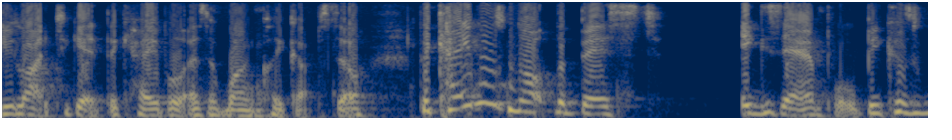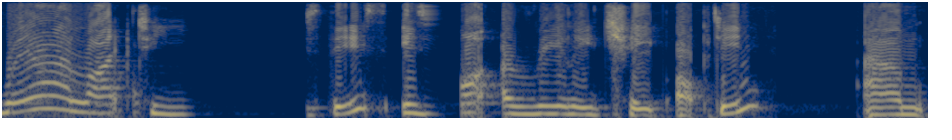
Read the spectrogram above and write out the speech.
you like to get the cable as a one click upsell? The cable's not the best example because where I like to this is not a really cheap opt in. Um,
